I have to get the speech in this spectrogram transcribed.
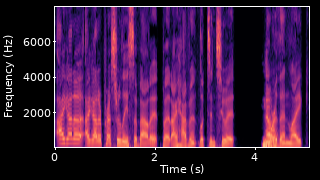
I got a I got a press release about it, but I haven't looked into it no. more than like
